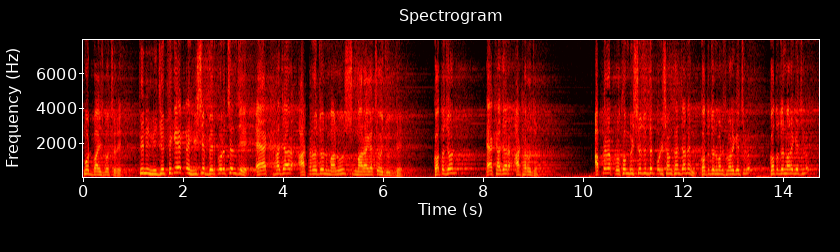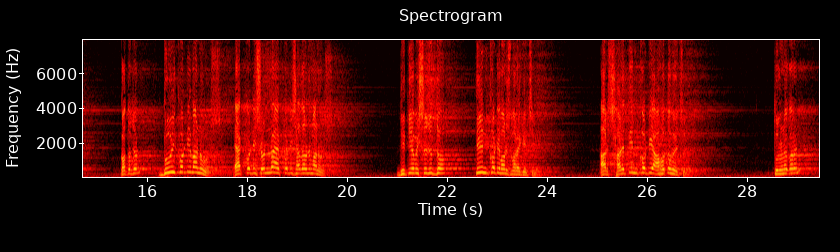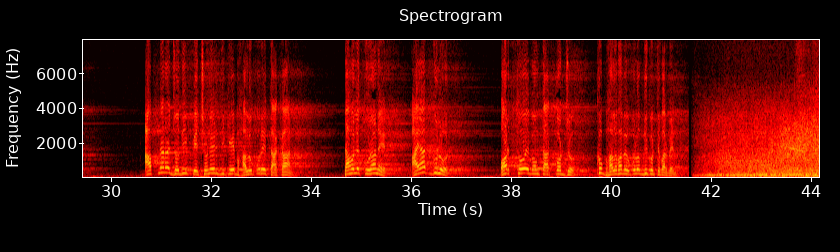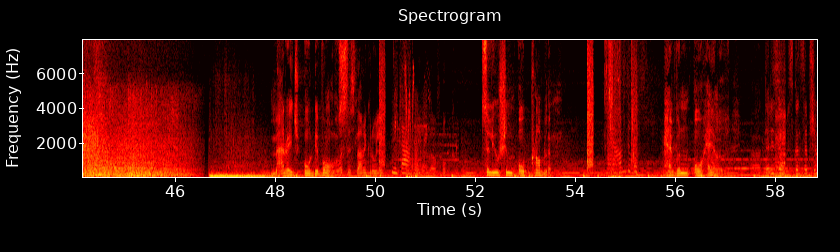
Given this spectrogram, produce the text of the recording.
মোট বাইশ বছরে তিনি নিজে থেকে একটা হিসেব বের করেছেন যে এক হাজার আঠারো জন মানুষ মারা গেছে ওই যুদ্ধে। কতজন? এক হাজার আঠারো জন। আপনারা প্রথম বিশ্বযুদ্ধের পরিসংখ্যান জানেন? কতজন মানুষ মারা গিয়েছিল? কতজন মারা গিয়েছিল? কতজন? দুই কোটি মানুষ। এক কোটি সৈন্য, এক কোটি সাধারণ মানুষ। দ্বিতীয় বিশ্বযুদ্ধ, তিন কোটি মানুষ মারা গিয়েছিল। আর সাড়ে তিন কোটি আহত হয়েছিল। তুলনা করেন? আপনারা যদি পেছনের দিকে ভালো করে তাকান তাহলে কোরআনের আয়াতগুলোর অর্থ এবং তাৎপর্য খুব ভালোভাবে উপলব্ধি করতে পারবেন marriage or divorce What's Islamic ruling? solution or problem heaven or hell uh, there is a misconception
